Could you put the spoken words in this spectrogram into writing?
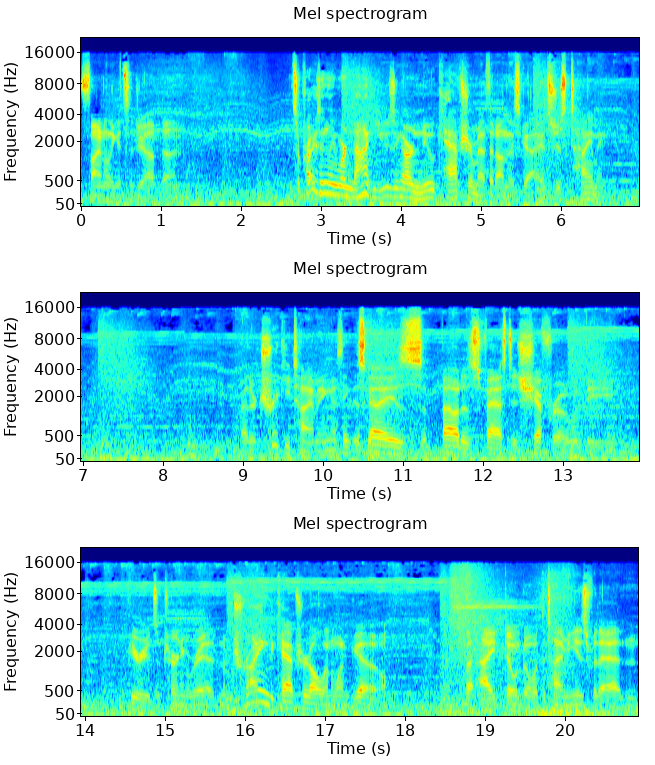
finally gets the job done. Surprisingly, we're not using our new capture method on this guy, it's just timing. Rather tricky timing. I think this guy is about as fast as Sheffro with the periods of turning red, and I'm trying to capture it all in one go. But I don't know what the timing is for that, and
